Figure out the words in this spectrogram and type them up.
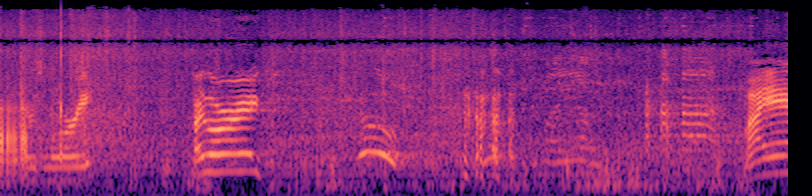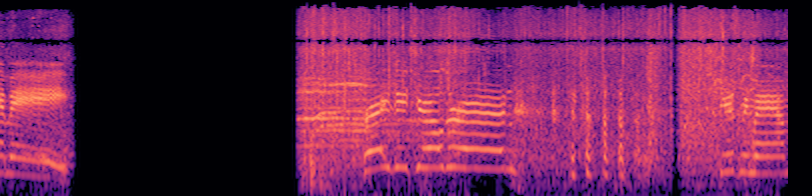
There's Lori. Hi Lori! Miami. Crazy children. Excuse me, ma'am.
